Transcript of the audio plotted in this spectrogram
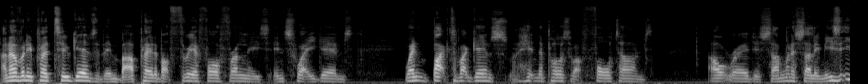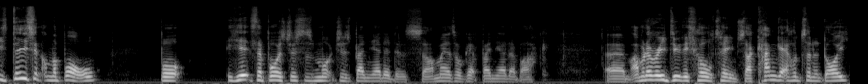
And I've only played two games with him, but I played about three or four friendlies in sweaty games. Went back to back games hitting the post about four times. Outrageous. So I'm going to sell him. He's, he's decent on the ball, but he hits the post just as much as Ben Yedder does. So I may as well get Ben Yedder back. Um, I'm going to redo this whole team. So I can get Hudson Odoi.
